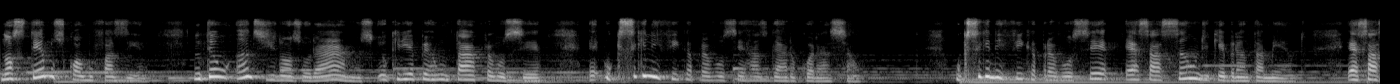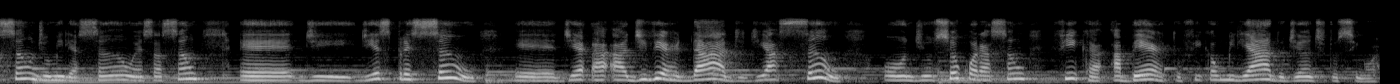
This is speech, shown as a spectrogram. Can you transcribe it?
nós temos como fazê-lo. Então, antes de nós orarmos, eu queria perguntar para você: é, o que significa para você rasgar o coração? O que significa para você essa ação de quebrantamento, essa ação de humilhação, essa ação é, de, de expressão é, de, a, a, de verdade, de ação, onde o seu coração fica aberto, fica humilhado diante do Senhor.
